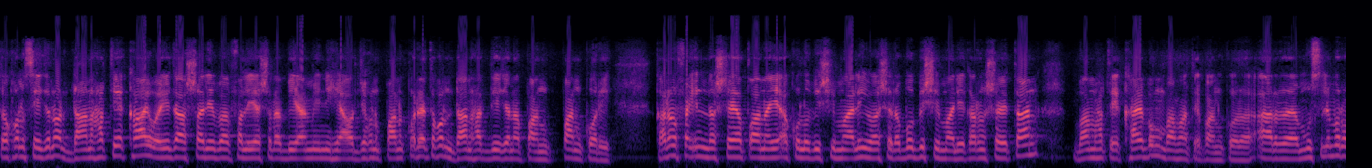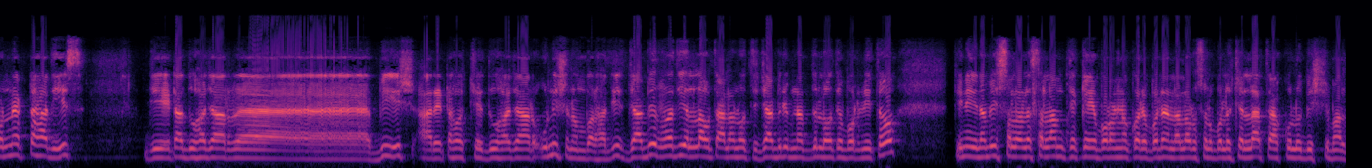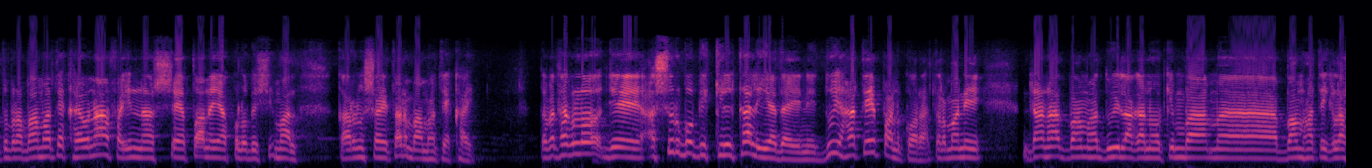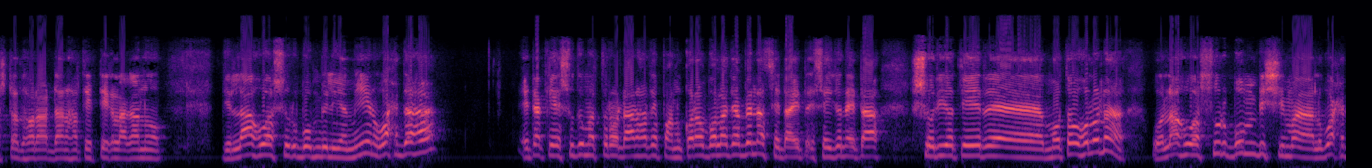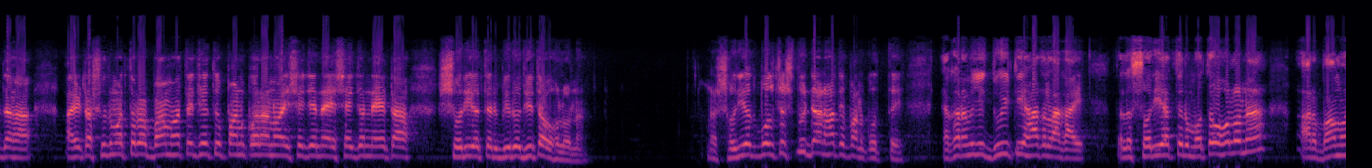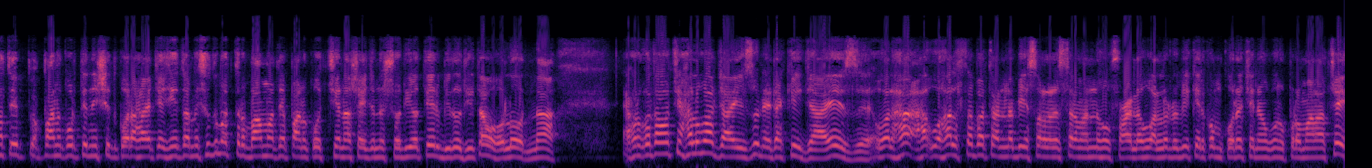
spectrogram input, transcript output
তখন সেই জন্য ডান হাতে খায় ওইদা আশারি বা ফালিয়াশরা বিয়ামিনিহি। আর যখন পান করে, তখন ডান হাত দিয়ে যেন পান পান করে। কারণ, ফাইন্না শয়তান ইয়াকুল বিশিমালি ওয়াশরাবু বিশিমালি। কারণ, শয়তান বাম হাতে খায় এবং বাম হাতে পান করে। আর মুসলিমের অন্য একটা হাদিস যে এটা দু বিশ আর এটা হচ্ছে দু নম্বর হাদিস। জাবির রাজি আল্লাহ তালন হচ্ছে জাবির ইবন আবদুল্লাহ হতে বর্ণিত। তিনি নবী সাল্লাহ সাল্লাম থেকে বর্ণনা করে বলেন, আল্লাহ রসুল বলেছে আল্লাহ তাকুলু বিশিমাল। তোমরা বাম হাতে খাও না ফাইন্না শেতান ইয়াকুলু বিশিমাল, কারণ শয়তান বাম হাতে খায়। তবে থাকল যে, আশুরব বিকিলতা লিয়া দেয়নি দুই হাতে পান করা। তার মানে ডান হাত বাম হাত দুই লাগানো, কিংবা বাম হাতে গ্লাসটা ধরা, ডান হাতে টেক লাগানো যে লাহুয়া ইয়ামিন ওয়াহদাহা, এটাকে শুধুমাত্র ডান হাতে পান করা বলা যাবে না, সেটা সেই জন্য এটা শরীয়তের মতো হলো না। ওলাহু আসুর বম্বি বিশিমাল ওয়াহদাহা, আর এটা শুধুমাত্র বাম হাতে যেহেতু পান করা নয় সেই জন্য সেই জন্য এটা শরীয়তের বিরোধিতাও হলো না। শরীয়ত বলছে শুধু ডান হাতে পান করতে। এখন আমি যদি দুইটি হাত লাগাই, তাহলে শরীয়তের মতো হলো না, আর বাম হাতে পান করতে নিষেধ করা হয়েছে। যেহেতু আমি শুধুমাত্র বাম হাতে পান করছি না, সেই জন্য শরীয়তের বিরোধিতাও হলো না। এখন কথা হচ্ছে হালুয়া জায়েজুন? এটা কি জায়েজ? ওয়াল ওয়াহাল সাবাত নবী সাল্লাল্লাহু আলাইহি ওয়াসাল্লাম আন্নাহু ফাআলাহু? আল্লাহ নবী কীরকম করেছেন? এমন কোনো প্রমাণ আছে?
